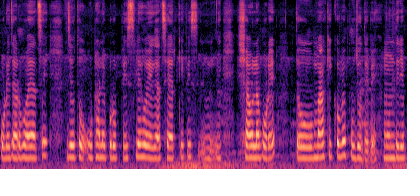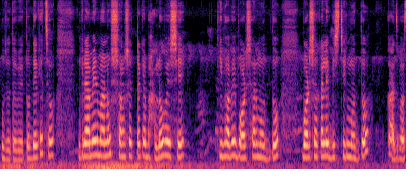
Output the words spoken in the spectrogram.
পড়ে যাওয়ার ভয় আছে। যেহেতু উঠানে পুরো পিছলে হয়ে গেছে আর কি পিস শ্যাওলা পড়ে। তো মা কী করবে? পুজো দেবে, মন্দিরে পুজো দেবে। তো দেখেছ, গ্রামের মানুষ সংসারটাকে ভালোবেসে কীভাবে বর্ষার মধ্যে, বর্ষাকালে বৃষ্টির মধ্যে কাজবাজ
